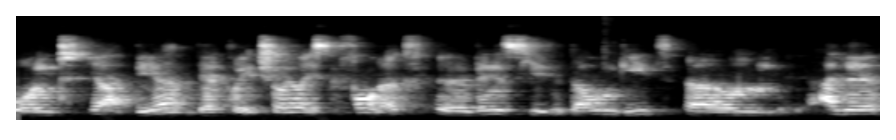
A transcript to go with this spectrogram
Und ja, der, der Projektsteuer ist gefordert, äh, wenn es hier darum geht, ähm, alle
